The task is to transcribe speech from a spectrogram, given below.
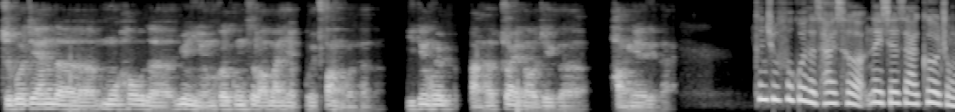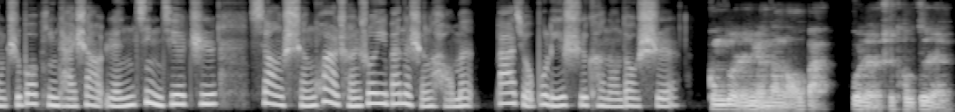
直播间的幕后的运营和公司老板也不会放过他的，一定会把他拽到这个行业里来。根据富贵的猜测，那些在各种直播平台上人尽皆知、像神话传说一般的神豪们，八九不离十，可能都是工作人员的老板或者是投资人。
